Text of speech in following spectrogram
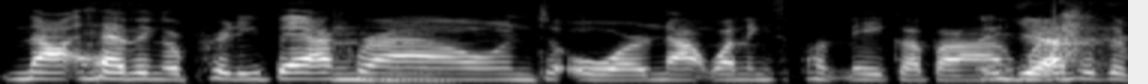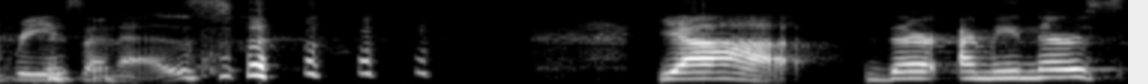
not having a pretty background mm-hmm. or not wanting to put makeup on, yeah. whatever the reason is. yeah, there I mean there's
